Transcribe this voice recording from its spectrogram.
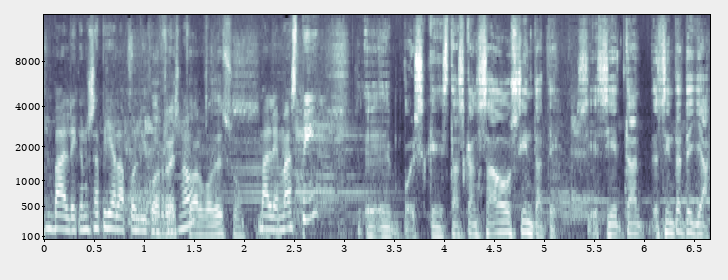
Vale, que nos ha pillado la policía, Correcto, ¿no? algo de eso. Vale, Maspi, Eh, pues que estás cansado, siéntate. Sienta- siéntate ya.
